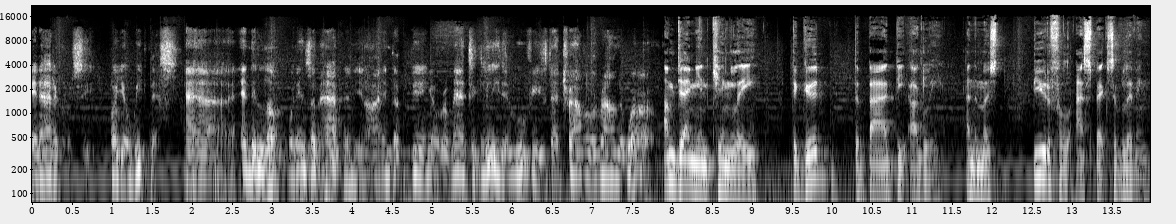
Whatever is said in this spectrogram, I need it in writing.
inadequacy or your weakness. Uh, and then look, what ends up happening, you know, I end up being a romantic lead in movies that travel around the world. I'm Damien Kingley. The good, the bad, the ugly, and the most beautiful aspects of living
